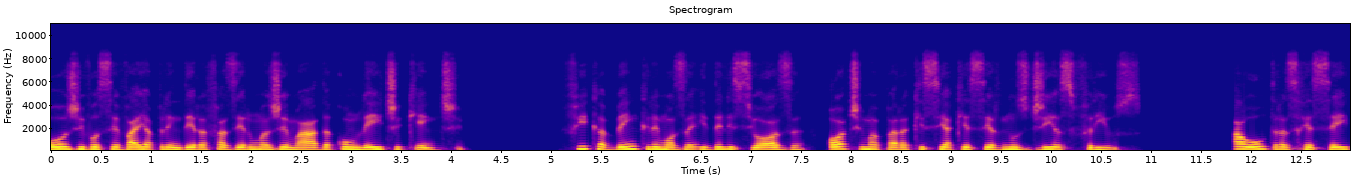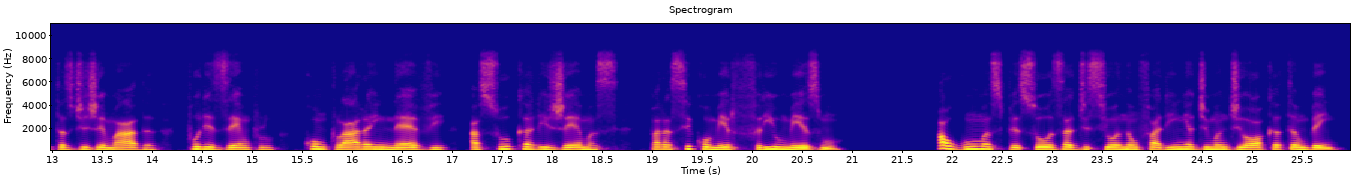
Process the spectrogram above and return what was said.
Hoje você vai aprender a fazer uma gemada com leite quente. Fica bem cremosa e deliciosa, ótima para que se aquecer nos dias frios. Há outras receitas de gemada, por exemplo, com clara em neve, açúcar e gemas, para se comer frio mesmo. Algumas pessoas adicionam farinha de mandioca também.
